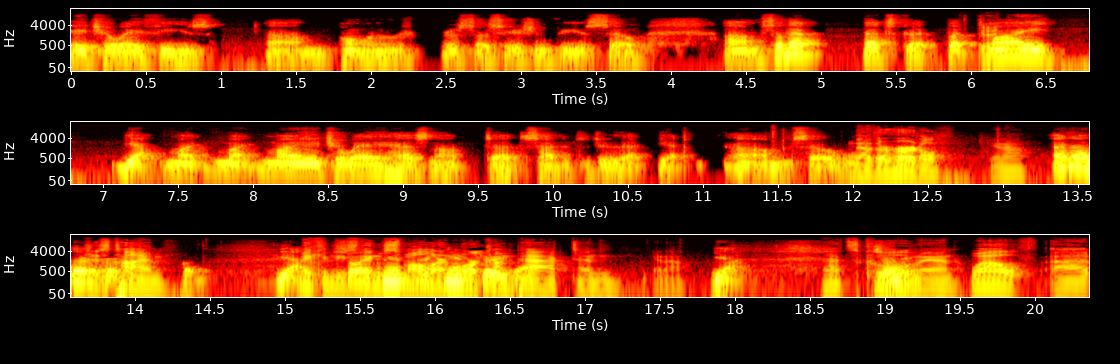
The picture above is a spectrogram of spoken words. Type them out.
HOA fees, um, homeowner association fees. So, um, so that that's good. But good. my, yeah, my my my HOA has not uh, decided to do that yet. Um, so another hurdle, you know, another just hurdle. time. But, yeah, making these so things smaller and more compact, and you know, yeah. That's cool, Sorry. man. Well, uh,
